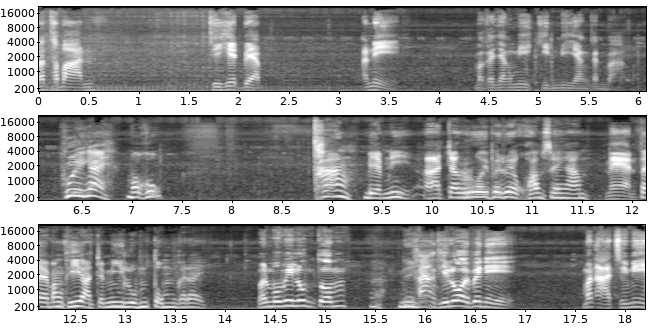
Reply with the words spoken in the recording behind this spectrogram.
รัฐบาลที่เฮ็ดแบบ อันนี้มันก็ยังมีกินมีหยังกันบ้าง พูดง่ายๆบอกคุ้งทางแบบนี้อาจจะโรยไปด้วยความสวยงาม แม่นแต่บางทีอาจจะมีหลุมตมก็ได้มันบ่มีหลุมตมอะนี่ทางที่โรยไปนี่ มันอาจสิมี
